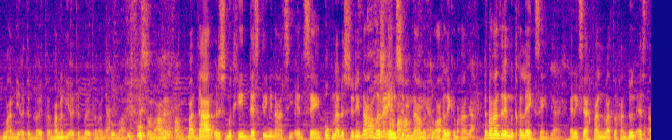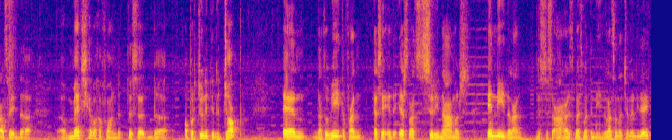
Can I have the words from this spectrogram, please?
mannen die uit het, buiten, mannen die uit het buitenland Ja, komen. maar u voelt Dus- hem al, hè? Van, maar daar dus moet geen discriminatie in zijn. Ook naar de Surinamers in Suriname toe. Ongelijke behandeling. Ja. De behandeling moet gelijk zijn. En ik zeg van wat we gaan doen is als wij de eh, match hebben gevonden tussen de opportunity, de job. En dat we weten van er zijn in de eerste plaats Surinamers in Nederland. Dus tussen aanhalingstekens met een Nederlandse nationaliteit.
